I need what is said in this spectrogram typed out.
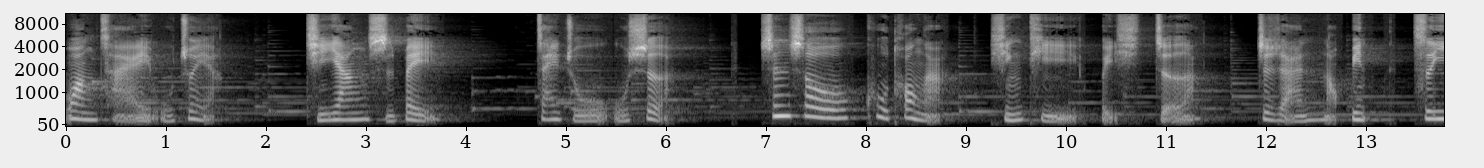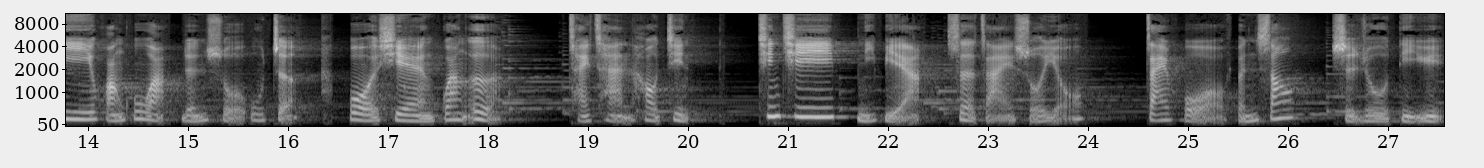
旺财无罪啊，其殃十倍，灾足无赦啊，身受苦痛啊，形体毁折啊，自然恼病，思忆恍惚啊，人所污者，或现官恶，财产耗尽，亲戚离别啊，舍宅所有，灾火焚烧。死入地狱，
